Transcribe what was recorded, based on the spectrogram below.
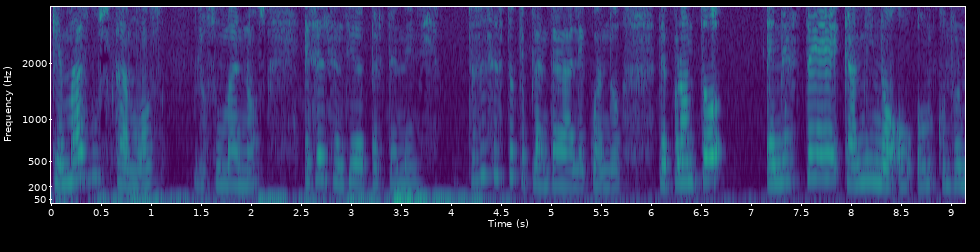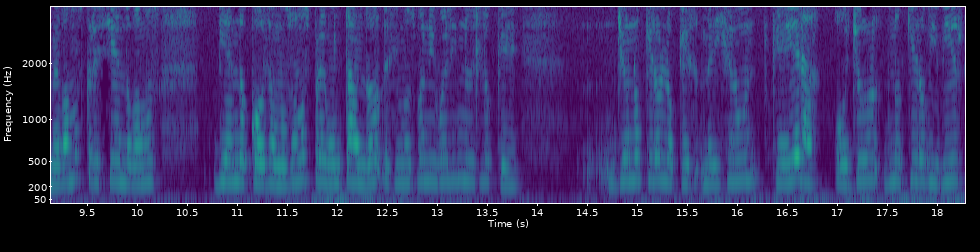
que más buscamos los humanos es el sentido de pertenencia. Entonces, esto que plantea Ale, cuando de pronto en este camino o, conforme vamos creciendo, vamos viendo cosas, nos vamos preguntando, decimos, bueno, igual y no es lo que yo no quiero lo que me dijeron que era, o yo no quiero vivir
